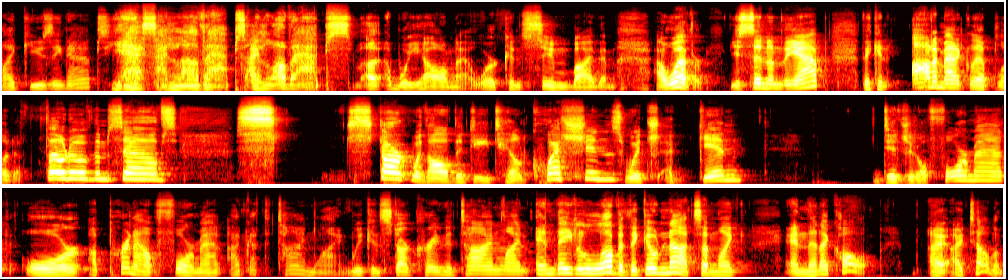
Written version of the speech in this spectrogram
like using apps? Yes, I love apps. I love apps. Uh, we all know we're consumed by them. However, you send them the app, they can automatically upload a photo of themselves, start with all the detailed questions, which again, digital format or a printout format, I've got the timeline. We can start creating the timeline and they love it. They go nuts. I'm like, and then I call them. I, I tell them,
